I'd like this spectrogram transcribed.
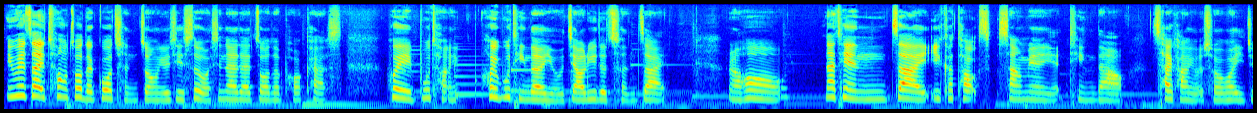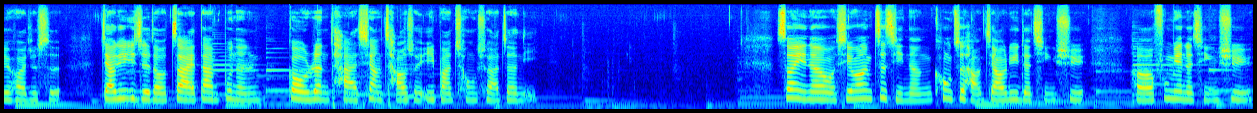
因为在创作的过程中，尤其是我现在在做的 Podcast。会不停会不停的有焦虑的存在，然后那天在 Eco Talks 上面也听到蔡康有说过一句话，就是焦虑一直都在，但不能够任它像潮水一般冲刷着你。所以呢，我希望自己能控制好焦虑的情绪和负面的情绪，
